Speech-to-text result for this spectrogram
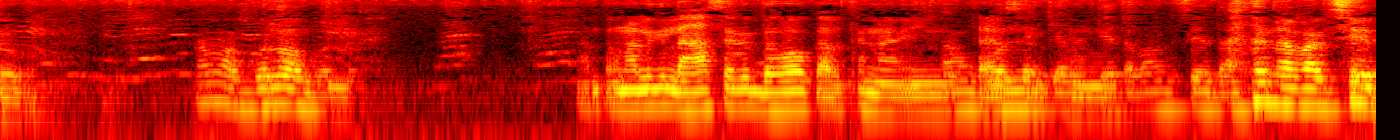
तो हम गोल गोल तो ना लगी लास्ट से दहो का थे ना इन गोल के के तबांग से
